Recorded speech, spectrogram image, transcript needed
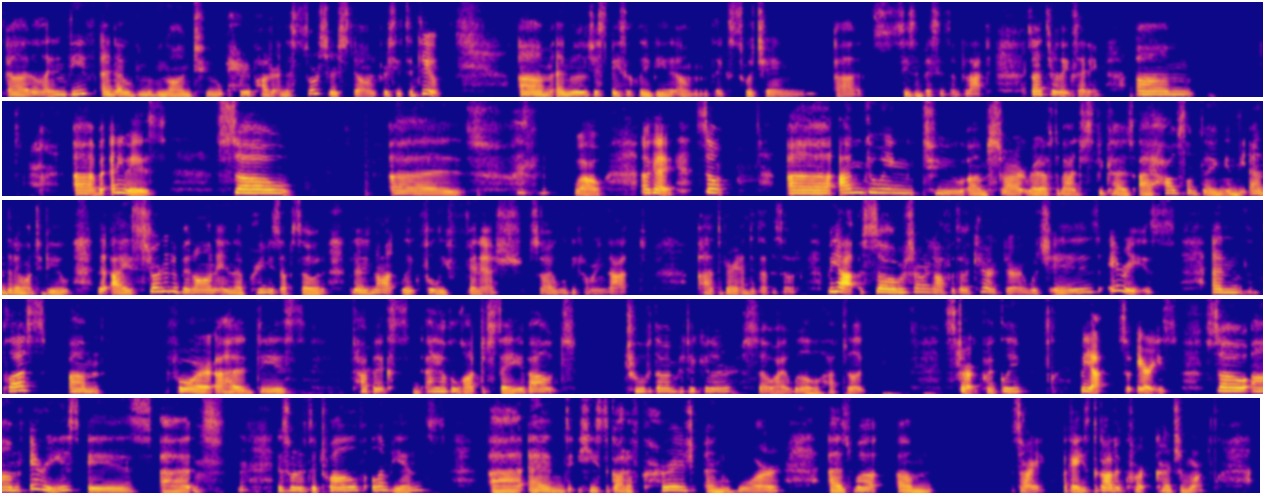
uh, the Lightning Thief, and I will be moving on to Harry Potter and the Sorcerer's Stone for season two. Um, and we'll just basically be um like switching uh season by season for that. So that's really exciting. Um, uh, but anyways. So, uh, wow. Okay, so uh, I'm going to um, start right off the bat just because I have something in the end that I want to do that I started a bit on in a previous episode, but I did not like fully finish. So I will be covering that at the very end of the episode. But yeah, so we're starting off with a character, which is Ares. and plus, um, for uh, these topics, I have a lot to say about two of them in particular, so I will have to like start quickly. But yeah, so Ares. So um Ares is uh is one of the 12 Olympians. Uh, and he's the god of courage and war as well um sorry okay he's the god of courage and war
